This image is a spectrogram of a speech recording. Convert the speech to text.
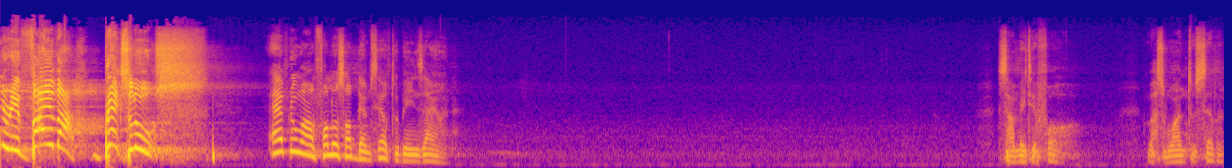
When revival breaks loose, everyone follows up themselves to be in Zion. Psalm 84, verse 1 to 7.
